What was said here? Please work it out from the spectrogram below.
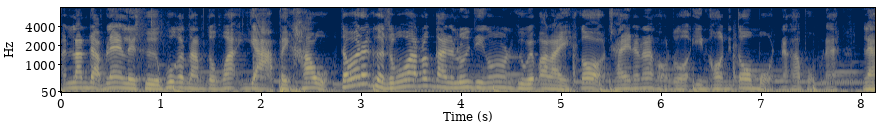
อันลำดับแรกเลยคือพูดกันตามตรงว่าอย่าไปเข้า แต่ว่าถ้าเกิดสมมติว่าต้องการจะรู้จริงๆว่ามันคือเว็บอะไร ก็ใช้ทางด้าของตัว Incognito Mode นะครับผมนะ และ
